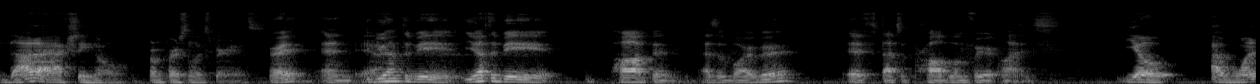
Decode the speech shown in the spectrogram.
that I actually know from personal experience. right? And Yeah. you have to be you have to be popping as a barber if that's a problem for your clients. Yo, at one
